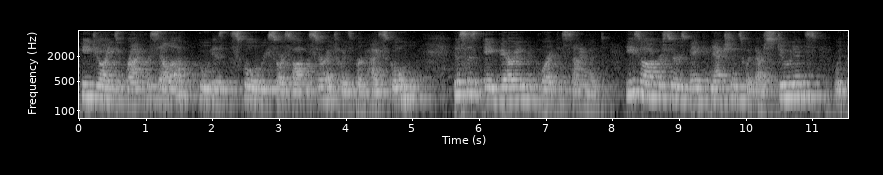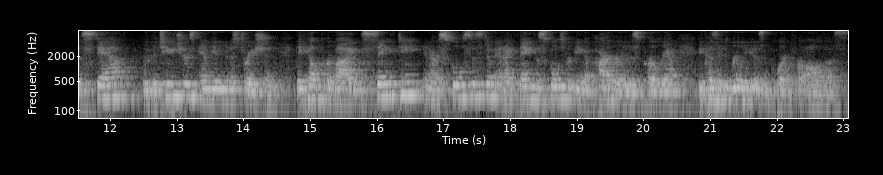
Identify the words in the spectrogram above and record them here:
He joins Ron Priscilla, who is the school resource officer at Twinsburg High School. This is a very important assignment. These officers make connections with our students, with the staff, with the teachers, and the administration. They help provide safety in our school system, and I thank the schools for being a partner in this program because it really is important for all of us.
